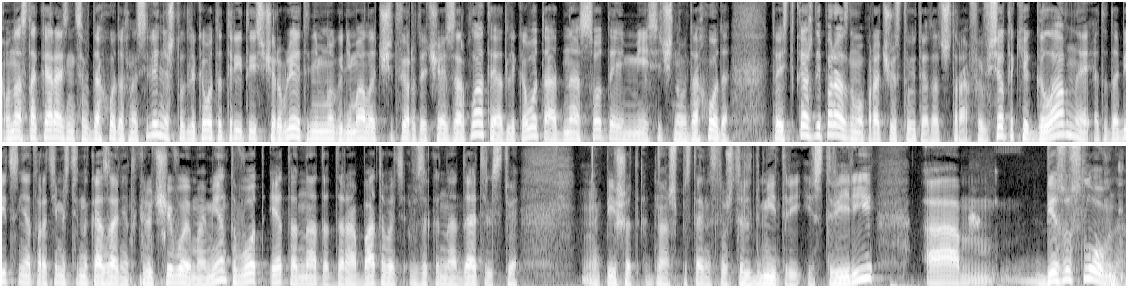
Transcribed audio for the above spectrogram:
У нас такая разница в доходах населения, что для кого-то 3000 рублей – это ни много ни мало четвертая часть зарплаты, а для кого-то одна сотая месячного дохода. То есть каждый по-разному прочувствует этот штраф. И все-таки главное – это добиться неотвратимости наказания. Это ключевой момент. Вот это надо дорабатывать в законодательстве пишет наш постоянный слушатель Дмитрий из Твери. А, безусловно.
